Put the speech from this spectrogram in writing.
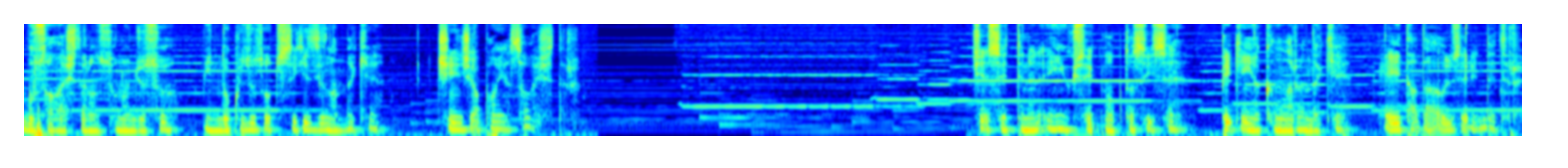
Bu savaşların sonuncusu 1938 yılındaki Çin-Japonya Savaşı'dır. Çin Seddi'nin en yüksek noktası ise Pekin yakınlarındaki Heita Dağı üzerindedir.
